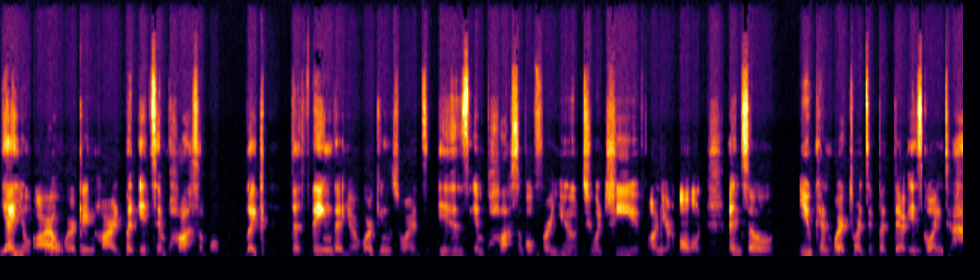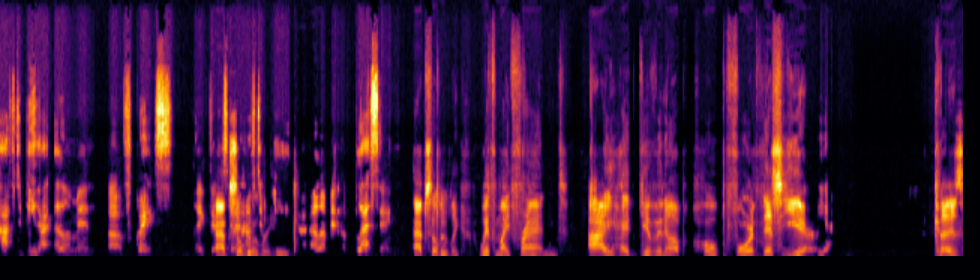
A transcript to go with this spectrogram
yeah you are working hard but it's impossible. Like the thing that you're working towards is impossible for you to achieve on your own. And so you can work towards it but there is going to have to be that element of grace like there's going to have to Absolutely. be that element of blessing absolutely. With my friend, I had given up hope for this year Yeah. because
